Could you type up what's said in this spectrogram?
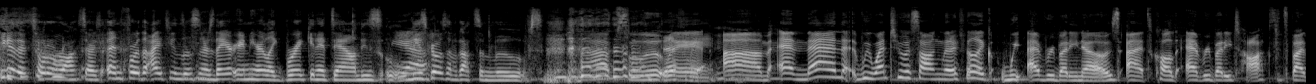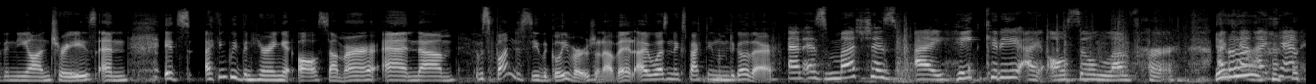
You guys are total rock stars. And for the iTunes listeners, they are in here like breaking it down. These Yeah. these girls have got some moves. Absolutely. Um, and then we went to a song that I feel like we everybody knows. Uh, it's called "Everybody Talks." It's by the Neon Trees, and it's I think we've been hearing it all summer, and um, it was fun to see the Glee version of it. I wasn't expecting them to go there. And as much as I hate Kitty, I also love her. I can't, I can't,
